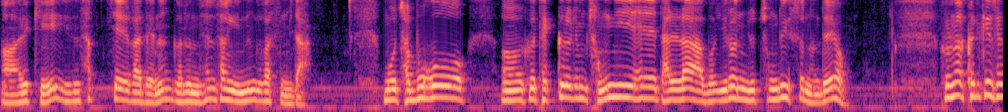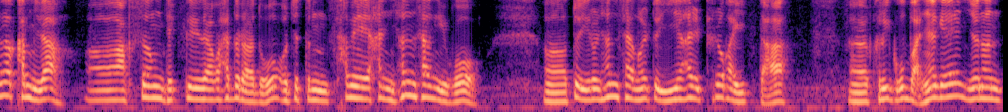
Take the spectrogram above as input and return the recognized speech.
아, 이렇게 삭제가 되는 그런 현상이 있는 것 같습니다. 뭐 저보고 어, 그 댓글을 좀 정리해 달라 뭐 이런 요청도 있었는데요. 그러나 그렇게 생각합니다. 아, 악성 댓글이라고 하더라도 어쨌든 사회의 한 현상이고 어, 또 이런 현상을 또 이해할 필요가 있다. 어, 그리고 만약에 저는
